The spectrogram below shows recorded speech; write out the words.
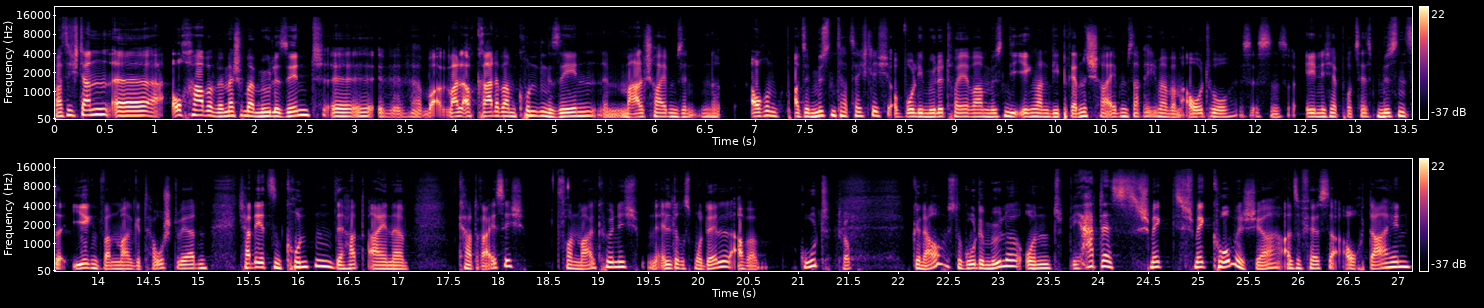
was ich dann äh, auch habe, wenn wir schon bei Mühle sind, äh, weil auch gerade beim Kunden gesehen, Mahlscheiben sind auch, ein, also müssen tatsächlich, obwohl die Mühle teuer war, müssen die irgendwann wie Bremsscheiben, sage ich immer beim Auto, es ist ein so ähnlicher Prozess, müssen sie irgendwann mal getauscht werden. Ich hatte jetzt einen Kunden, der hat eine K30 von Malkönig, ein älteres Modell, aber gut. Top. Genau, ist eine gute Mühle und ja, das schmeckt, schmeckt komisch, ja. Also fährst du auch dahin,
